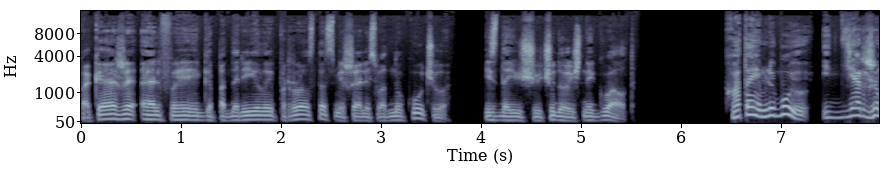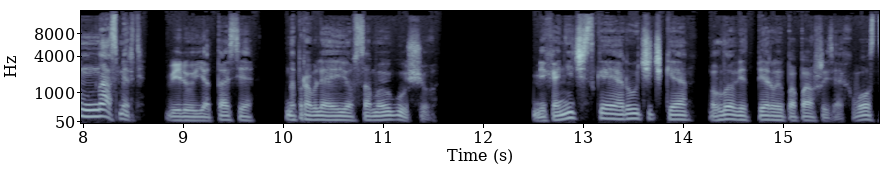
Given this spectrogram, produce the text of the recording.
Пока же альфы и гаподарилы просто смешались в одну кучу, издающую чудовищный гвалт. «Хватаем любую и держим насмерть!» — велю я Тасе, направляя ее в самую гущу. Механическая ручечка ловит первый попавшийся хвост,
